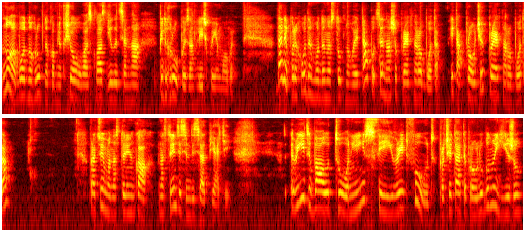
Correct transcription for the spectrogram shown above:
Ну або одногрупником, якщо у вас клас ділиться на підгрупи з англійської мови. Далі переходимо до наступного етапу це наша проєктна робота. І так, project, проєктна робота. Працюємо на сторінках на сторінці 75. Read about Tony's favorite food. Прочитайте про улюблену їжу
